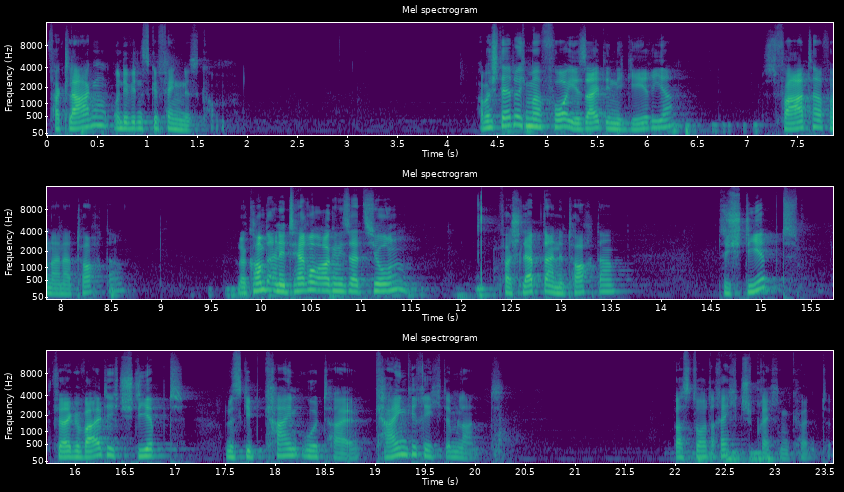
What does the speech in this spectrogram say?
verklagen und er wird ins Gefängnis kommen. Aber stellt euch mal vor, ihr seid in Nigeria, ist Vater von einer Tochter, und da kommt eine Terrororganisation, verschleppt eine Tochter, sie stirbt, vergewaltigt, stirbt, und es gibt kein Urteil, kein Gericht im Land, was dort Recht sprechen könnte.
